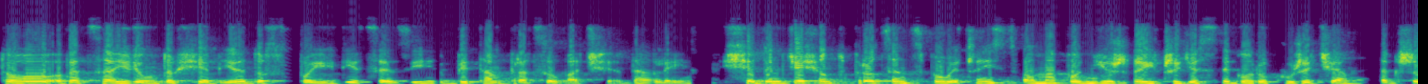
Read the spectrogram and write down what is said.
to wracają do siebie, do swoich diecezji, by tam pracować dalej. 70% społeczeństwa ma poniżej 30 roku życia, także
